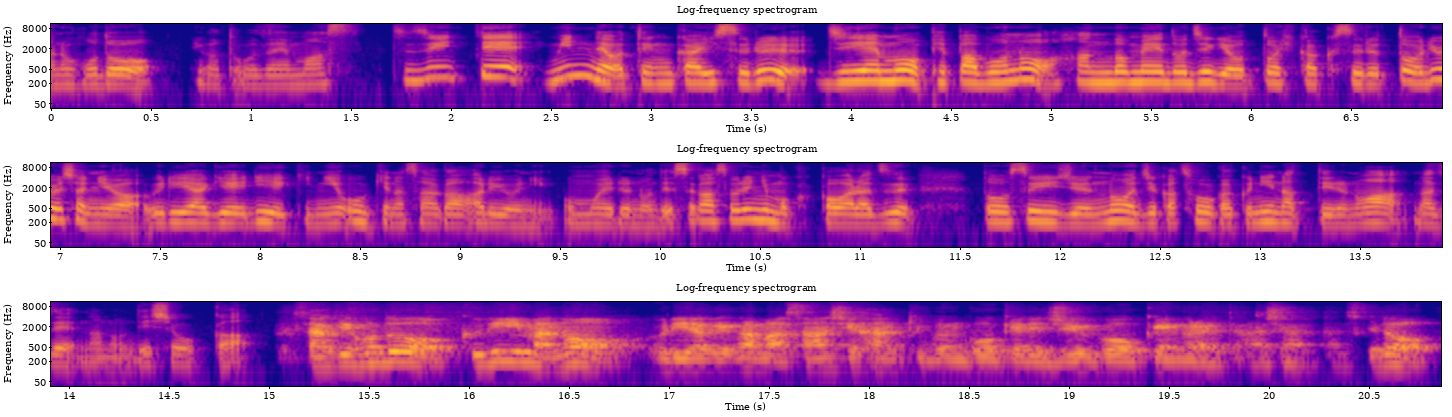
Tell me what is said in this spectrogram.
なるほど。ありがとうございます。続いて、ミンネを展開する GMO ペパボのハンドメイド事業と比較すると、両者には売上利益に大きな差があるように思えるのですが、それにもかかわらず、同水準の時価総額になっているのはなぜなのでしょうか？先ほどクリーマの売り上げがまあ3四半期分合計で15億円ぐらいって話があったんですけど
